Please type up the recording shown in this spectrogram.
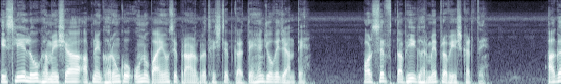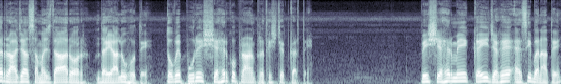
इसलिए लोग हमेशा अपने घरों को उन उपायों से प्राण प्रतिष्ठित करते हैं जो वे जानते हैं, और सिर्फ़ तभी घर में प्रवेश करते हैं। अगर राजा समझदार और दयालु होते तो वे पूरे शहर को प्राण प्रतिष्ठित करते। वे शहर में कई जगह ऐसी बनाते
